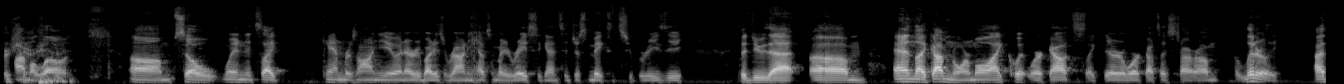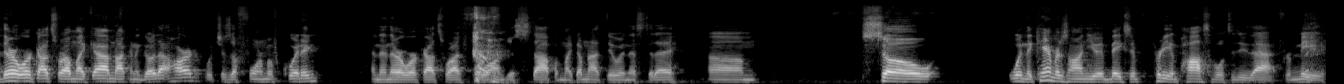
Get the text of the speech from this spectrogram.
For I'm alone. um, so when it's like cameras on you and everybody's around, you have somebody to race against. It just makes it super easy to do that. Um, and like I'm normal. I quit workouts. Like there are workouts I start. Um, literally, uh, there are workouts where I'm like, "Ah, I'm not going to go that hard, which is a form of quitting. And then there are workouts where I full on just stop. I'm like, I'm not doing this today. Um, so when the camera's on you, it makes it pretty impossible to do that for me.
